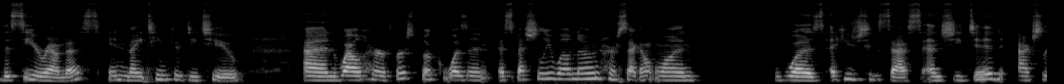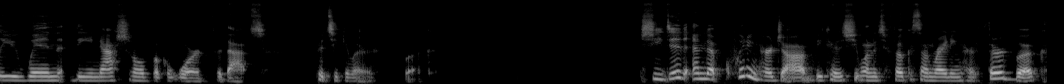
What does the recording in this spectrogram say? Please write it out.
The Sea Around Us, in 1952. And while her first book wasn't especially well known, her second one was a huge success, and she did actually win the National Book Award for that particular book. She did end up quitting her job because she wanted to focus on writing her third book,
